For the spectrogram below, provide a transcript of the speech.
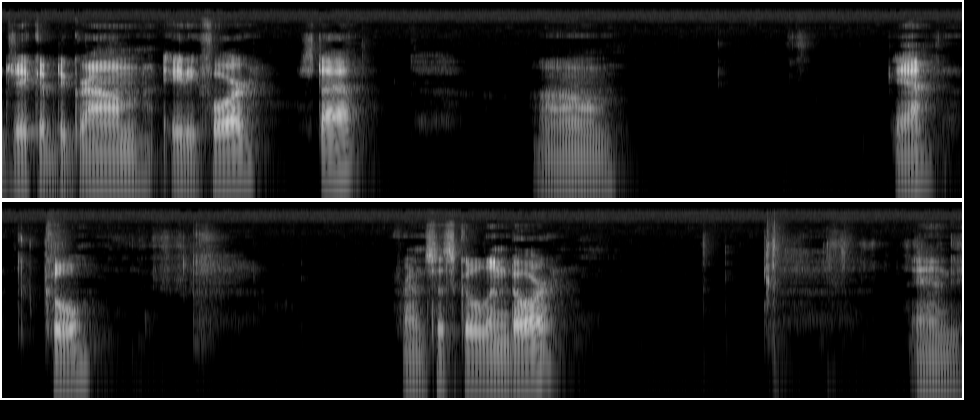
Jacob DeGrom 84 style. Um, yeah, cool. Francisco Lindor. And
